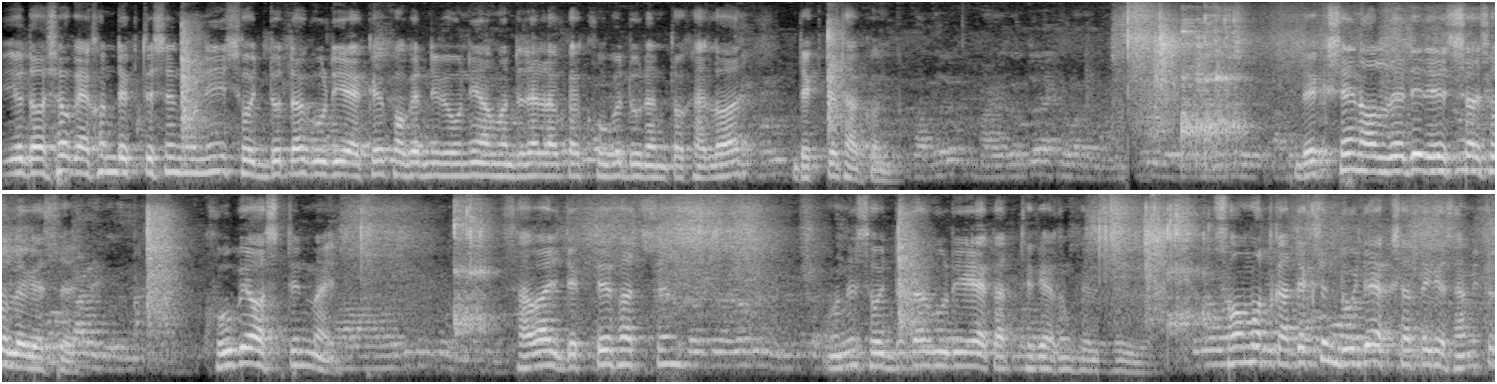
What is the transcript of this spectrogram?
প্রিয় দর্শক, এখন দেখতেছেন উনি চোদ্দটা গুড়ি একে পকেট নেবে। উনি আমাদের এলাকায় খুবই দুরন্ত খেলোয়াড়। দেখতে থাকুন। দেখছেন অলরেডি রেসা চলে গেছে। খুবই অস্থির মাইল। সবাই দেখতে পাচ্ছেন, উনি চোদ্দটা গুড়ি একার থেকে এখন ফেলে ফেলবে চমৎকার, দেখছেন দুইটা একসাথে গেছে। আমি তো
